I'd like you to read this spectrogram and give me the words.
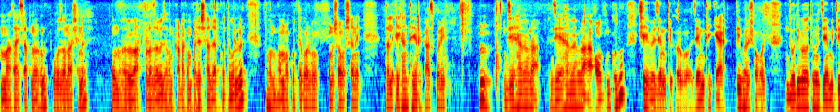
মাথায় চাপ নেওয়ার কোনো প্রয়োজন আসে না। অন্যভাবেও আট করা যাবে, যখন কাটা কম্পাসের সাহায্যে আট করতে বলবে, তখন আমরা করতে পারব, কোনো সমস্যা নেই। তাহলে এখান থেকে একটা কাজ করি। হুম, যেভাবে আমরা যেভাবে আমরা অঙ্কন করব, সেইভাবে জ্যামিতি করব। জ্যামিতি একেবারে সহজ। যদি বলো তুমি জ্যামিতি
